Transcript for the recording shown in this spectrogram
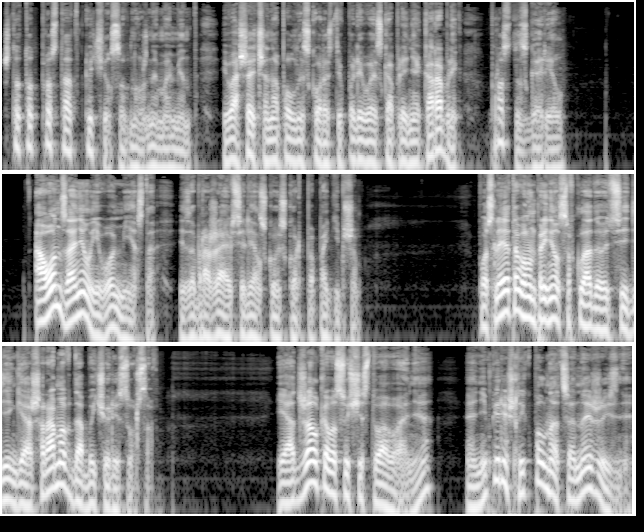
что тот просто отключился в нужный момент, и вошедший на полной скорости в полевое скопление кораблик просто сгорел. А он занял его место, изображая вселенскую скорбь по погибшим. После этого он принялся вкладывать все деньги Ашрама в добычу ресурсов. И от жалкого существования они перешли к полноценной жизни.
